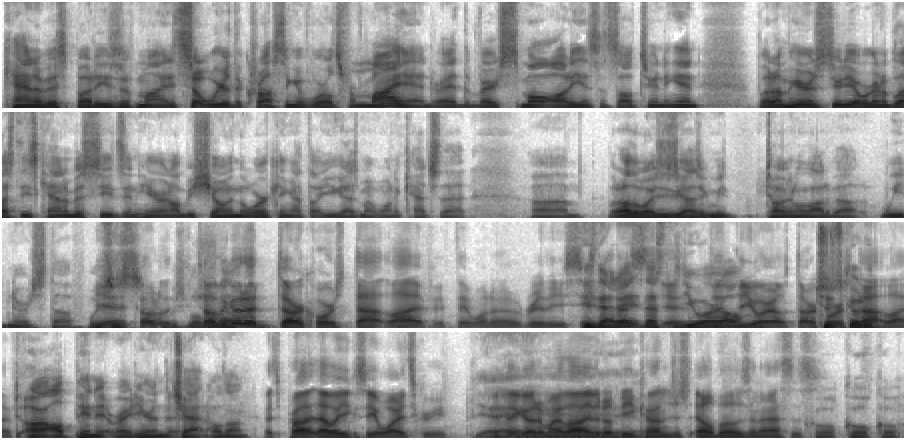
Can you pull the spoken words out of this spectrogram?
cannabis buddies of mine. It's so weird the crossing of worlds from my end, right? The very small audience that's all tuning in. But I'm here in studio. We're going to bless these cannabis seeds in here, and I'll be showing the working. I thought you guys might want to catch that. Um, but otherwise, these guys are going to be talking a lot about weed nerd stuff, which yeah, is totally. which is Tell them to go to darkhorse.live if they want to really see. Is the that it? That's yeah, the URL. The, URL is darkhorse.live. I'll pin it right here in the chat. Hold on. It's probably that way you can see a widescreen. Yeah, if they go to my yeah, live, yeah, it'll be yeah. kind of just elbows and asses. Cool, cool, cool.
